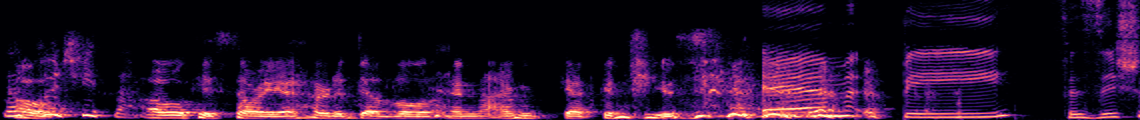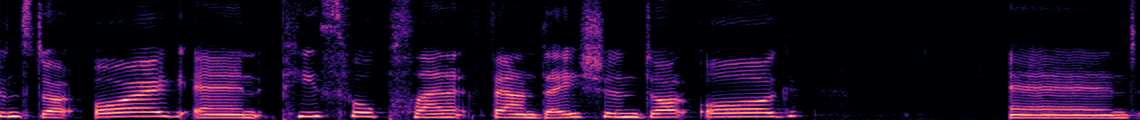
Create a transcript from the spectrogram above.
that's oh. what she said. Oh, okay. Sorry. I heard a double and I'm get confused. MB physicians.org and peacefulplanetfoundation.org. And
